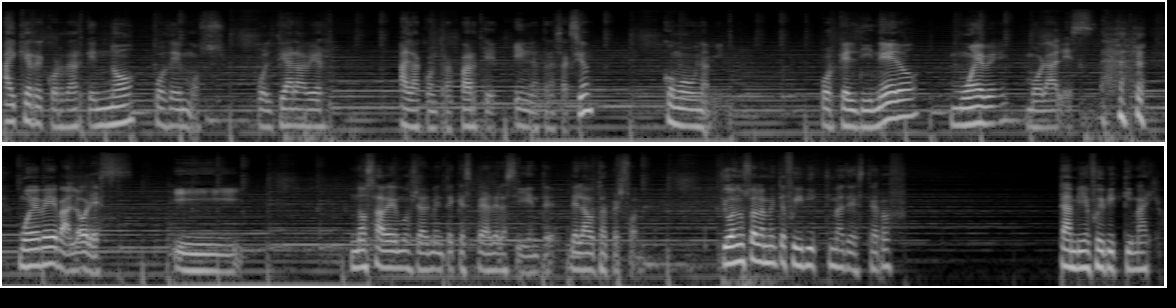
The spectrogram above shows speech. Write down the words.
hay que recordar que no podemos voltear a ver a la contraparte en la transacción como un amigo. Porque el dinero mueve morales, mueve valores y no sabemos realmente qué esperar de la siguiente, de la otra persona. Yo no solamente fui víctima de este error, también fui victimario.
